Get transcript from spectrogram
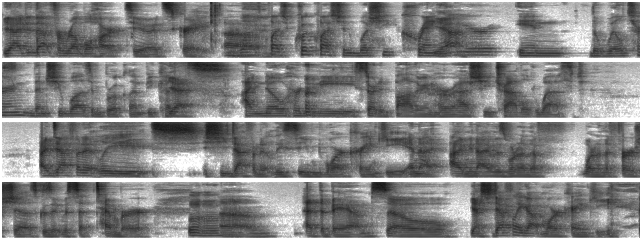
Yeah, I did that for Rebel Heart too. It's great. Well, Um, question, quick question: Was she crankier in the Wiltern than she was in Brooklyn? Because yes, I know her knee started bothering her as she traveled west. I definitely. She definitely seemed more cranky, and I. I mean, I was one of the one of the first shows because it was September hmm um, at the BAM. So yeah, she definitely got more cranky.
